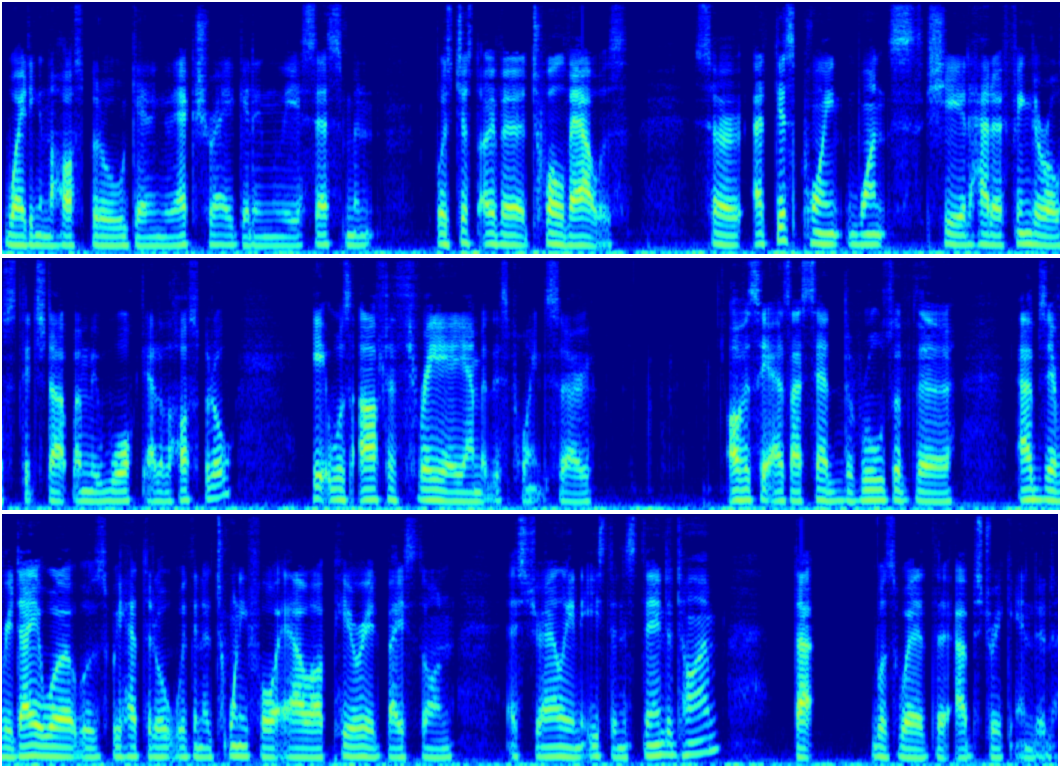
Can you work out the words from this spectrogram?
waiting in the hospital getting the x-ray getting the assessment was just over 12 hours so at this point, once she had had her finger all stitched up and we walked out of the hospital, it was after 3 a.m. at this point. So obviously, as I said, the rules of the abs every day were was we had to do it within a 24 hour period based on Australian Eastern Standard Time. That was where the ab streak ended.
